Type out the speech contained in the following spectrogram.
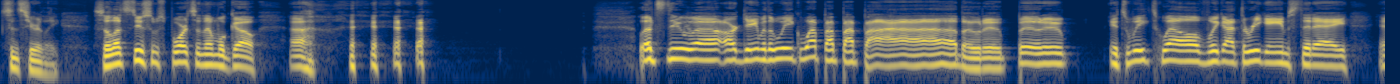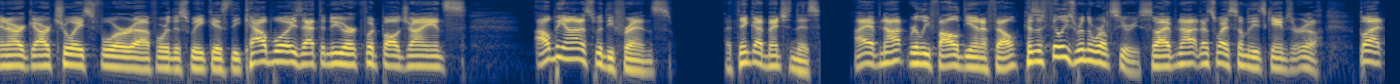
Sincerely. So let's do some sports and then we'll go. Uh, Let's do uh, our game of the week. It's week 12. We got three games today, and our our choice for uh, for this week is the Cowboys at the New York Football Giants. I'll be honest with you, friends. I think I've mentioned this. I have not really followed the NFL because the Phillies were in the World Series, so I've not. That's why some of these games are. Ugh. But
